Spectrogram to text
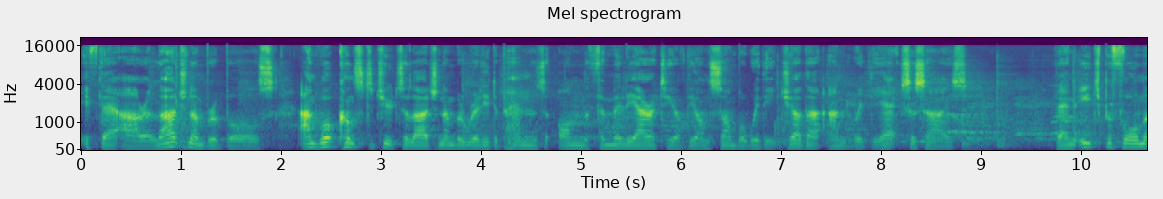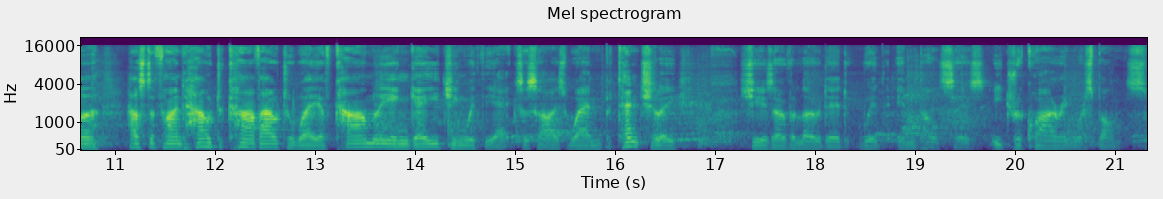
if there are a large number of balls, and what constitutes a large number really depends on the familiarity of the ensemble with each other and with the exercise, then each performer has to find how to carve out a way of calmly engaging with the exercise when potentially she is overloaded with impulses, each requiring response.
